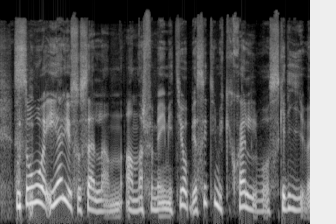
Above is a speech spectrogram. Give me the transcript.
Så är det ju så sällan annars för mig i mitt jobb. Jag sitter ju mycket själv och skriver.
